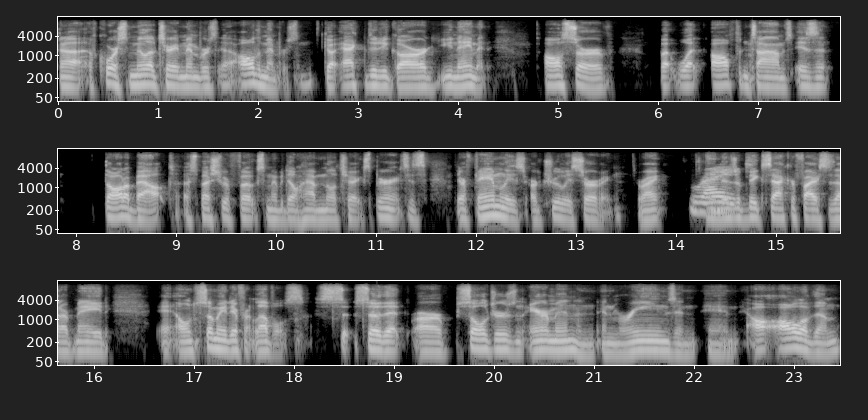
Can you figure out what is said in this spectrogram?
uh, of course, military members, uh, all the members, active duty guard, you name it, all serve. But what oftentimes isn't thought about, especially for folks who maybe don't have military experience, is their families are truly serving, right? Right. And those are big sacrifices that are made on so many different levels so, so, that our soldiers and airmen and, and marines and and all, all, of them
